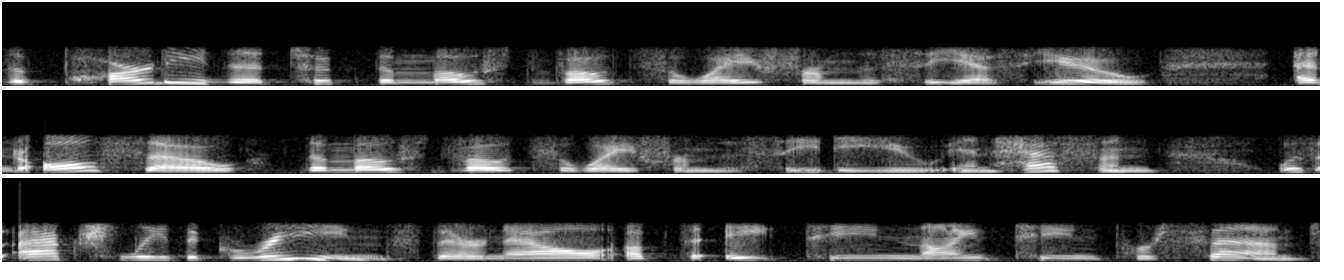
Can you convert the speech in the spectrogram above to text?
the party that took the most votes away from the CSU and also the most votes away from the CDU in Hessen was actually the Greens. They're now up to 18, 19 percent.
